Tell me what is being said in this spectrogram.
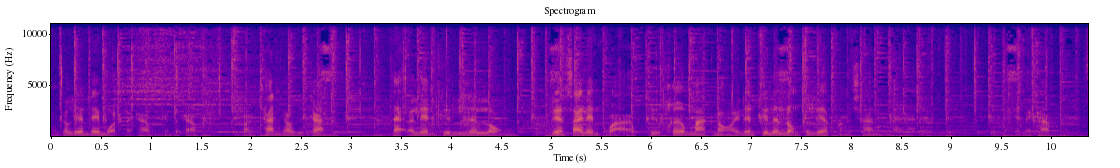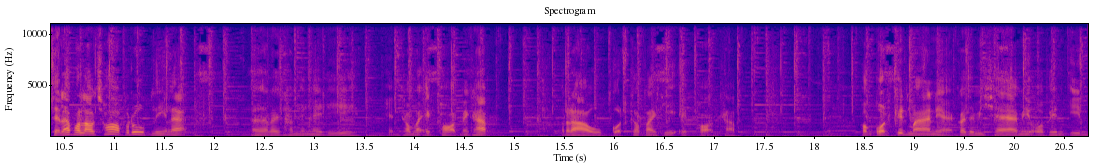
มันก็เลื่อนได้หมดนะครับเห็นไหมครับ ฟังก์ชันเขาคือการแตะแล้วเลื่อนขึ้นเลื่อนลง เลื่อนซ้ายเลื่อนขวาคือเพิ่มมากน้อย เลื่อนขึ้นเลื่อนลงคือเลือกฟังก์ชันนะฮะเห็นไหมครับ เสร็จแล้วพอเราชอบรูปนี้แล้วเออเราทำยังไงดี เห็นคำว่า export ไหมครับ เรากดเข้าไปที่ export ครับพอกดขึ้นมาเนี่ยก็จะมีแชร์มี Open In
